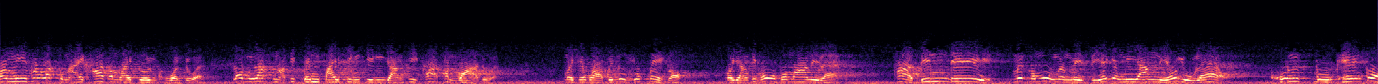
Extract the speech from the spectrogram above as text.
มันมีทั้งลักษณะไอ้ค่ากำไรเกินควรด้วย แล้วมีลักษณะที่เป็นไปจริง ๆ อย่างที่ข้าท่านว่าด้วย ไม่ใช่ว่าเป็นเรื่องยกเมฆหรอกก็อย่างที่พระอุปมานี่แหละ ถ้าดินดีเม็ดมะม่วงนั้นไม่เสียยังมียางเหนียวอยู่แล้ว คนปลูกเองก็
